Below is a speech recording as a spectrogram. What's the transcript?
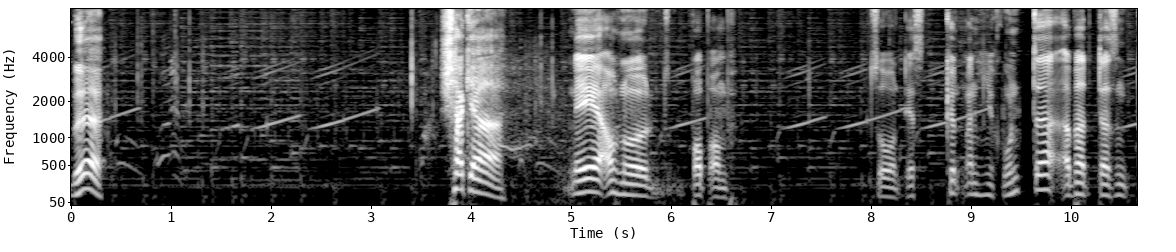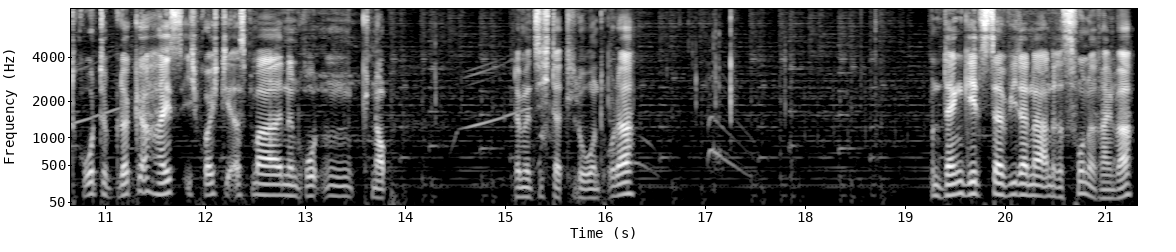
Bäh. Shaka. Nee, auch nur Bob-Omp. So, und jetzt könnte man hier runter, aber da sind rote Blöcke. Heißt, ich bräuchte erstmal einen roten Knopf. Damit sich das lohnt, oder? Und dann geht's da wieder in eine andere Zone rein, wa?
